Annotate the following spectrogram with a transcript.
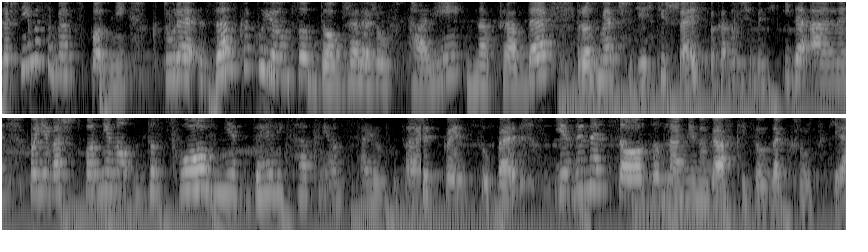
Zacznijmy sobie od spodni, które zaskakująco dobrze leżą w talii, naprawdę. Rozmiar 36 okazał się być idealny, ponieważ spodnie no dosłownie delikatnie odstają tutaj. Wszystko jest super. Jedyne co, to dla mnie nogawki są za krótkie.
